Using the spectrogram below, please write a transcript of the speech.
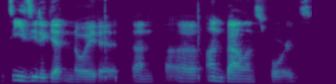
it's easy to get annoyed at un, uh, unbalanced boards.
